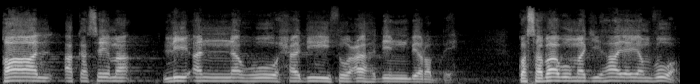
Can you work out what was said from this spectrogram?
Qal akasema li annahu hadithu ahdin bi rabbih kwa sababu maji haya ya mvua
